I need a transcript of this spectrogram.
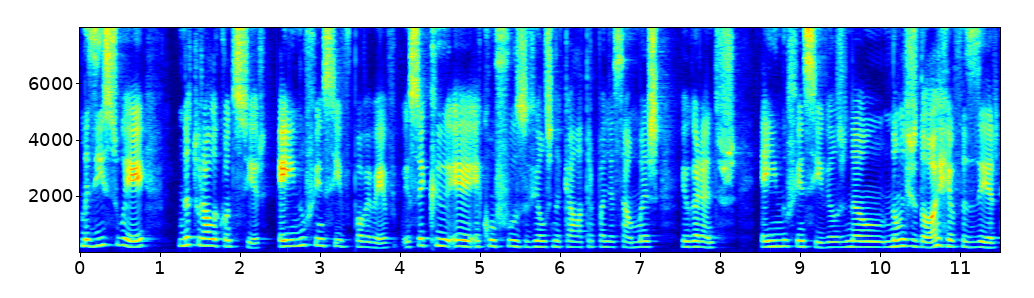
mas isso é natural acontecer, é inofensivo para o bebê. Eu sei que é, é confuso vê-los naquela atrapalhação, mas eu garanto-vos, é inofensivo, eles não, não lhes dói a fazer.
